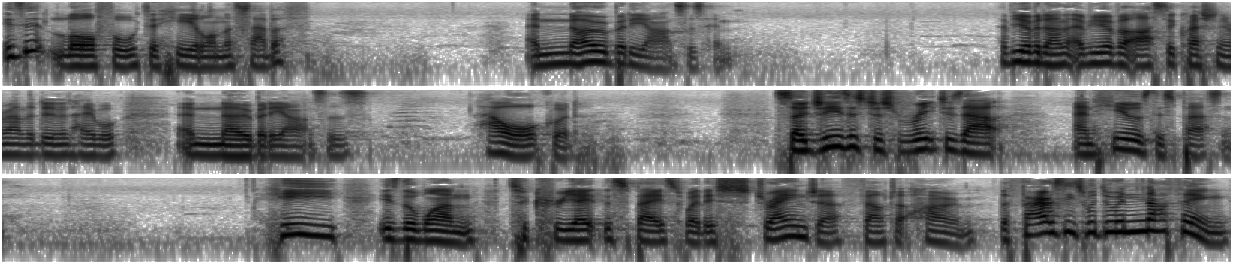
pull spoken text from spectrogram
Is it lawful to heal on the Sabbath? And nobody answers him. Have you ever done that? Have you ever asked a question around the dinner table and nobody answers? How awkward. So Jesus just reaches out and heals this person. He is the one to create the space where this stranger felt at home. The Pharisees were doing nothing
